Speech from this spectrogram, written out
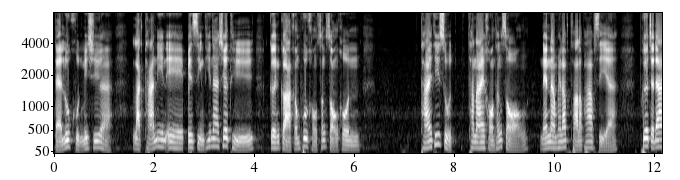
แต่ลูกขุนไม่เชื่อ หลักฐาน DNA เป็นสิ่งที่น่าเชื่อถือ เกินกว่าคำพูดของทั้งสองคน ท้ายที่สุด ทนายของทั้งสอง แนะนำให้รับสารภาพเสีย เพื่อจะได้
